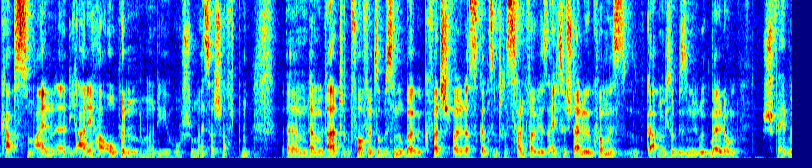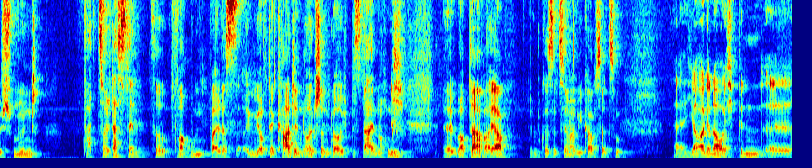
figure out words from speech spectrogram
gab es zum einen äh, die ADH Open, die Hochschulmeisterschaften. Ähm, da haben wir gerade im Vorfeld so ein bisschen drüber gequatscht, weil das ganz interessant war, wie es eigentlich zustande gekommen ist. Es gab nämlich so ein bisschen die Rückmeldung, Schwäbisch Münd was soll das denn? So, warum? Weil das irgendwie auf der Karte in Deutschland, glaube ich, bis dahin noch nicht äh, überhaupt da war. Ja, Lukas, erzähl mal, wie kam es dazu? Äh, ja, genau. Ich bin, äh,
